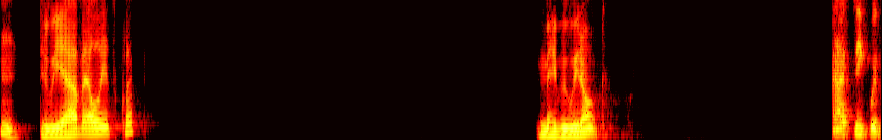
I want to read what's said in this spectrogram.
Hmm. Do we have Elliot's clip? Maybe we don't. And I think with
